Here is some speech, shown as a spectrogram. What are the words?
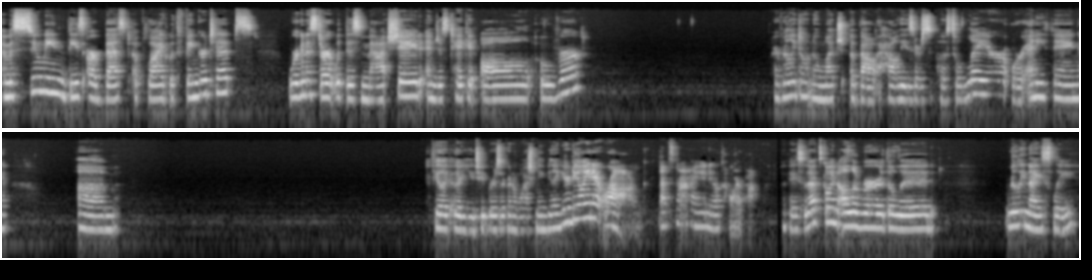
I'm assuming these are best applied with fingertips. We're going to start with this matte shade and just take it all over. I really don't know much about how these are supposed to layer or anything. Um, I feel like other YouTubers are going to watch me and be like, you're doing it wrong. That's not how you do a ColourPop. Okay, so that's going all over the lid really nicely.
